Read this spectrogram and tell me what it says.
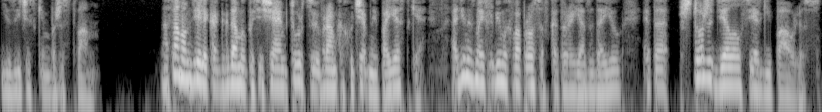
языческим божествам. На самом деле, когда мы посещаем Турцию в рамках учебной поездки, один из моих любимых вопросов, который я задаю, это «Что же делал Сергий Паулюс?»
